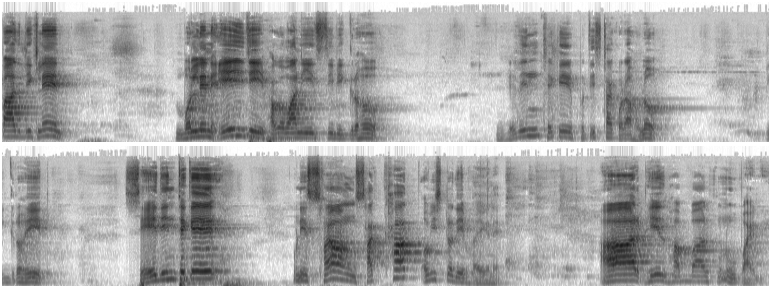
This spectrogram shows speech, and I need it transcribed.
পাদ লিখলেন বললেন, এই যে ভগবানী শ্রী বিগ্রহ, যেদিন থেকে প্রতিষ্ঠা করা হলো, বিগ্রহের, সেদিন থেকে উনি স্বয়ং সাক্ষাৎ অভিষ্টদেব হয়ে গেলেন। আর ভেদ ভাববার কোনো উপায় নেই।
